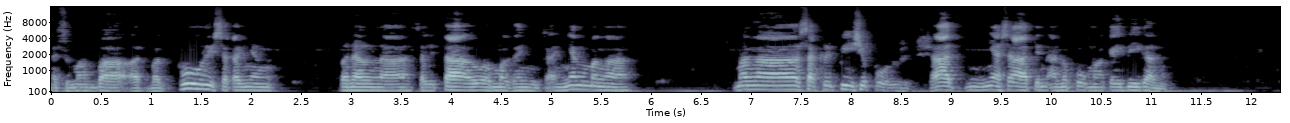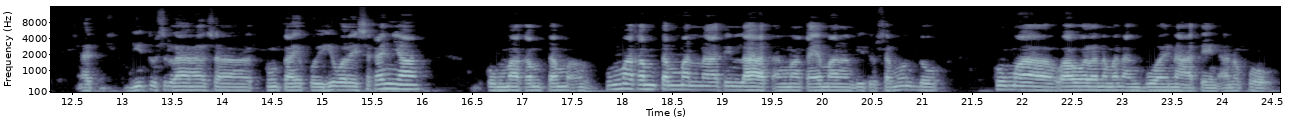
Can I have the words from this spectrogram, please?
na sumamba at magpuri sa kanyang banal na salita o ang kanyang mga mga sakripisyo po sa niya sa atin ano po mga kaibigan. At dito sila sa kung tayo po hiwalay sa kanya, kung makamtam kung makamtam man natin lahat ang mga kayamanan dito sa mundo, kung mawawala naman ang buhay natin, ano po,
